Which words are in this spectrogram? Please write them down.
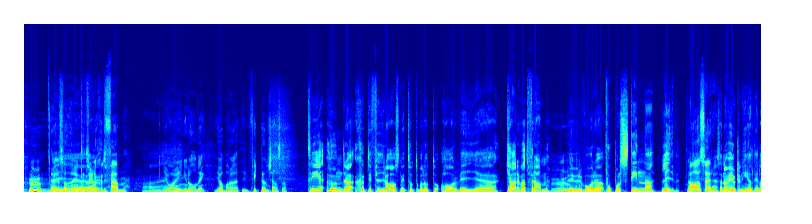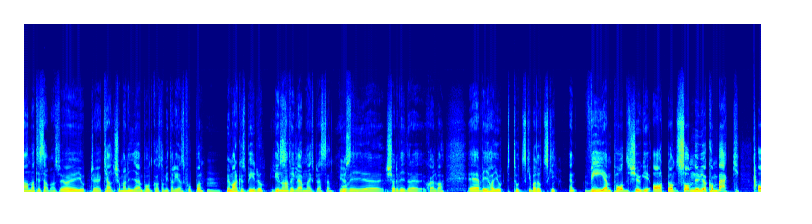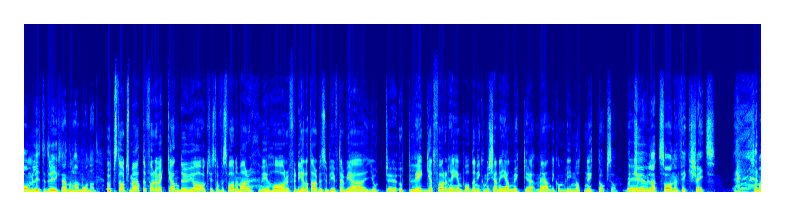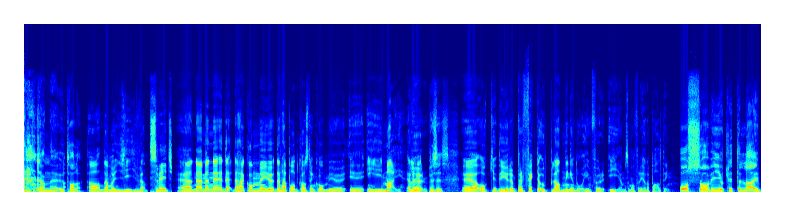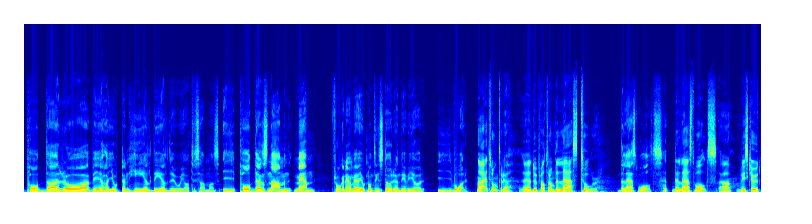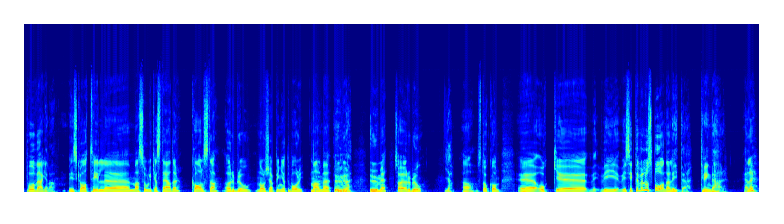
är det så? Är det inte 375? Nej. Jag har ingen aning. Jag bara fick den känslan. 374 avsnitt Toto Balotto har vi eh, karvat fram ur våra fotbollsstinna liv. Ja, så är det. Sen har vi gjort en hel del annat tillsammans. Vi har ju gjort eh, Calciomania, en podcast om italiensk fotboll, med Marcus Birro Just innan han det. fick lämna Expressen. Just och vi eh, körde vidare själva. Eh, vi har gjort Tutski Balutski, en VM-podd 2018 som nu gör comeback om lite drygt en och en halv månad. Uppstartsmöte förra veckan, du, jag och Kristoffer Svanemar. Vi har fördelat arbetsuppgifter, vi har gjort eh, upplägget för den här EM-podden, ni kommer känna igen mycket, men det kommer bli något nytt också. Vad Eh, kul att Svanen fick Schweiz, som man inte kan eh, uttala. Ja, den var ju given. Schweiz. Eh, nej men eh, det, det här kommer ju, den här podcasten kommer ju i, i maj, eller hur? Precis. Eh, och det är ju den perfekta uppladdningen då inför EM, så man får reda på allting. Och så har vi gjort lite livepoddar och vi har gjort en hel del du och jag tillsammans i poddens namn. Men frågan är om vi har gjort någonting större än det vi gör i vår. Nej, jag tror inte det. Eh, Du pratar om The Last Tour. The Last Waltz. The Last Waltz. Ja, vi ska ut på vägarna. Vi ska till eh, massa olika städer. Karlstad, Örebro, Norrköping, Göteborg, Malmö, Umeå. Umeå. Umeå, sa jag Örebro? Ja. Ja, Stockholm. Eh, och eh, vi, vi, vi sitter väl och spånar lite kring det här. Eller?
